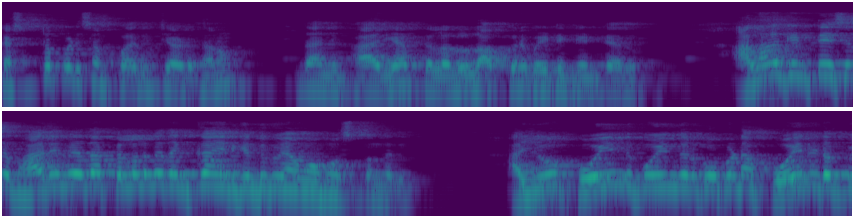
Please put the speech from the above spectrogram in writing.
కష్టపడి సంపాదించాడు ధనం. దాన్ని భార్య పిల్లలు లాక్కొని బయటికి గెంటారు. అలా గెంటేసిన భార్య మీద పిల్లల మీద ఇంకా ఆయనకి ఎందుకు వ్యామోహం వస్తున్నది? అయ్యో పోయింది పోయింది అనుకోకుండా పోయిన డబ్బు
